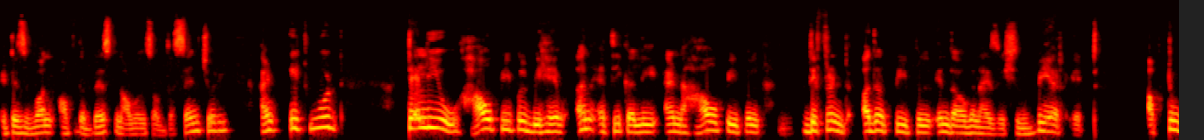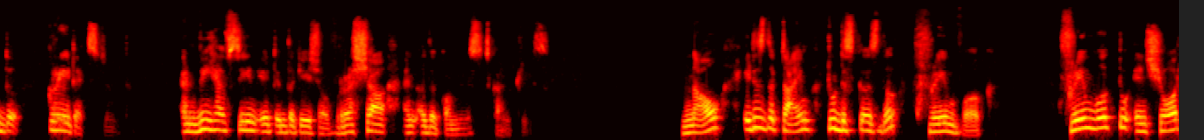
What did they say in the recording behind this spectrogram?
It is one of the best novels of the century, and it would tell you how people behave unethically and how people, different other people in the organization, bear it up to the great extent. And we have seen it in the case of Russia and other communist countries. Now it is the time to discuss the framework. Framework to ensure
